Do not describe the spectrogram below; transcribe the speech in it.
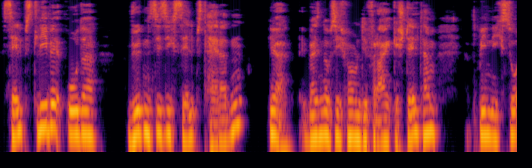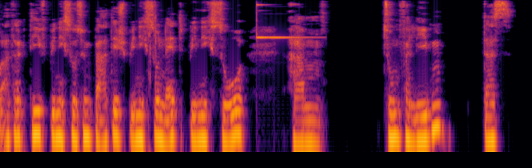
Selbstliebe oder würden Sie sich selbst heiraten? Ja, ich weiß nicht, ob Sie sich schon die Frage gestellt haben. Bin ich so attraktiv? Bin ich so sympathisch? Bin ich so nett? Bin ich so ähm, zum Verlieben, dass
